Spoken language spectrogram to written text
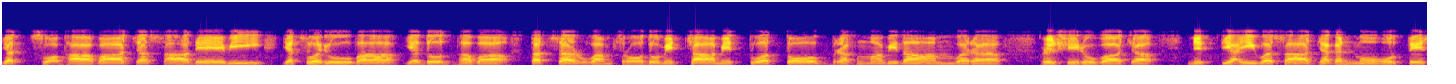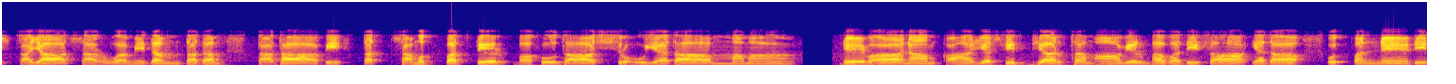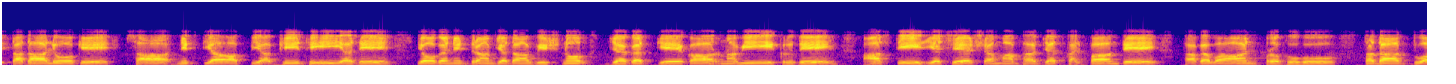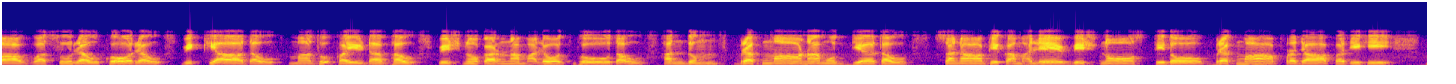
यत्स्वभावा च सा देवी यत्स्वरूपा यदुद्भवा तत्सर्वं श्रोतुमिच्छामि त्वत्तो ब्रह्मविदां वर ऋषिरुवाच नित्यैव सा जगन्मूर्तिस्तया सर्वमिदं तदं तथापि तत्समुत्पत्तिर्बहुधा श्रूयतां मम। देवानां कार्यसिद्ध्यर्थमाविर्भवति सा यदा उत्पन्नेदि तदा लोके सा नित्याप्यभिधीयते। योगनिद्रां यदा विष्णुर्जगत्येकार्णवीकृते आस्तीर्यशेषमभजत्कल्पान्ते भगवान् प्रभुः। तदा वसुरौ घोरौ विख्यातौ मधुकैडभौ विष्णुकर्णमलोद्भूतौ हन्तुं ब्रह्माणमुद्यतौ। सनाभिकमले विष्णोस्थितो ब्रह्मा प्रजापतिः।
